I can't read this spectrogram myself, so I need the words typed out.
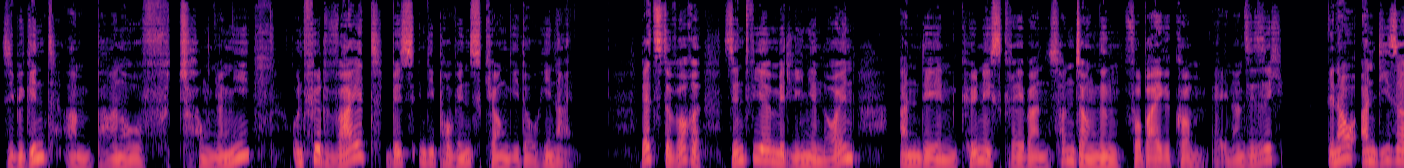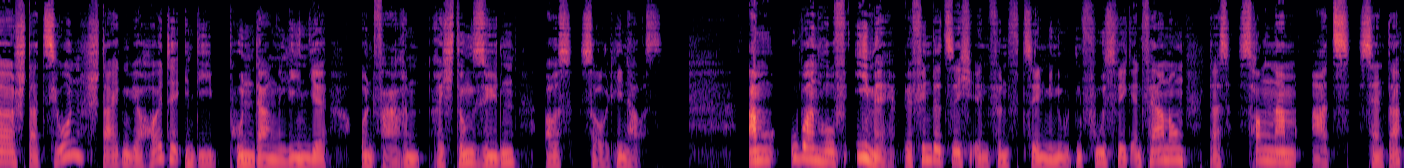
Sie beginnt am Bahnhof Chongyangni und führt weit bis in die Provinz Gyeonggi-do hinein. Letzte Woche sind wir mit Linie 9 an den Königsgräbern Sonjeongneung vorbeigekommen. Erinnern Sie sich? Genau an dieser Station steigen wir heute in die Pundang-Linie und fahren Richtung Süden aus Seoul hinaus. Am U-Bahnhof Ime befindet sich in 15 Minuten Fußweg Entfernung das Songnam Arts Center,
